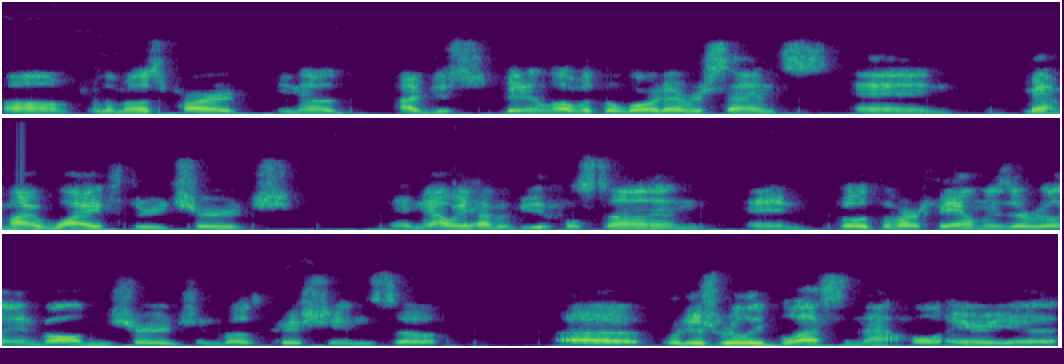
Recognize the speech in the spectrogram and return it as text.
um, for the most part, you know, I've just been in love with the Lord ever since and met my wife through church and now we have a beautiful son and both of our families are really involved in church and both Christians. So, uh, we're just really blessed in that whole area.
